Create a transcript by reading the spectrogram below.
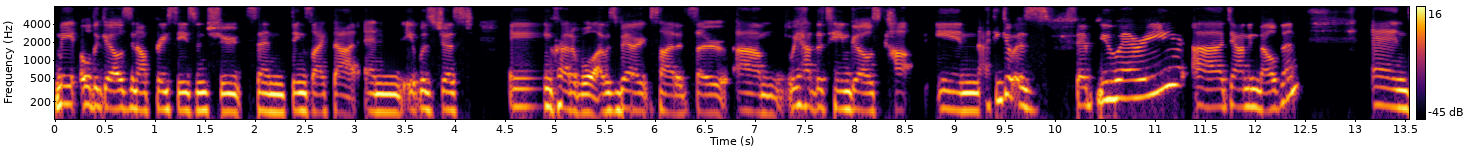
meet all the girls in our preseason shoots and things like that and it was just incredible. I was very excited. So um, we had the team girls cup in i think it was february uh, down in melbourne and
